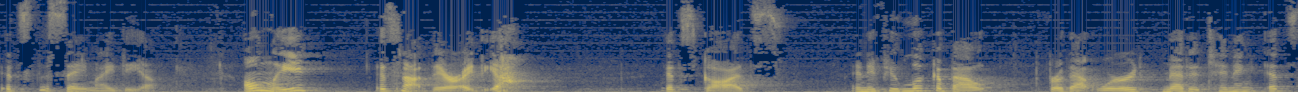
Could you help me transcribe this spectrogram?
It's the same idea. Only it's not their idea. It's God's. And if you look about for that word, meditating, it's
